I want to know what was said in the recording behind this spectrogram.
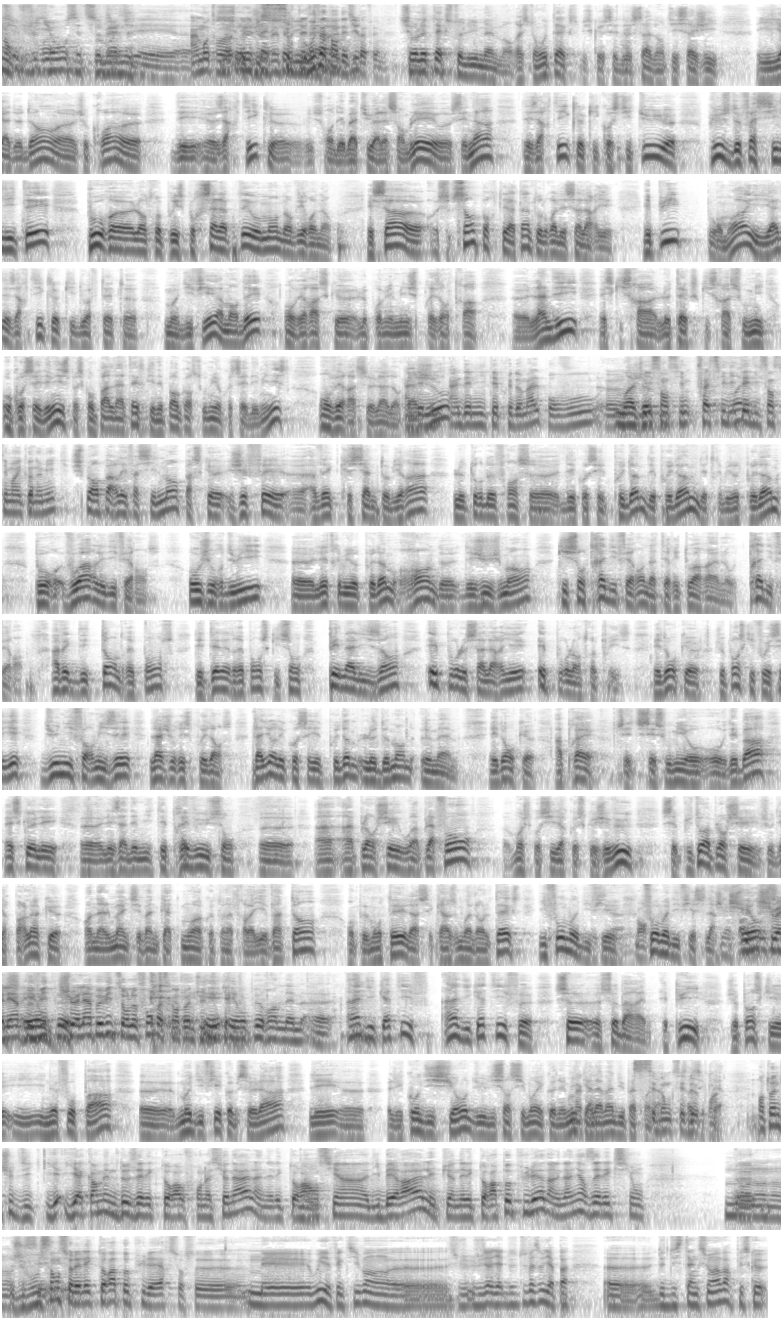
cette semaine. Euh, un mot vous attendez, tout à fait. Sur le texte lui-même, restons au texte puisque c'est de ça dont il s'agit. Il y a dedans, euh, je crois, euh, des articles, ils seront débattus à l'Assemblée, au Sénat, des articles qui constituent plus de facilité pour l'entreprise, pour s'adapter au monde environnant. Et ça, euh, sans porter atteinte aux droits des salariés. Et puis, pour moi, il y a des articles qui doivent être euh, modifiés, amendés. On verra ce que le Premier ministre présentera euh, lundi et ce qui sera le texte qui sera soumis au Conseil des ministres, parce qu'on parle d'un texte qui n'est pas encore soumis au Conseil des ministres. On verra cela dans 15 jours. Indemnité prud'homale pour vous Moi, je... Facilité de licenciement économique? Je peux en parler facilement parce que j'ai fait avec Christiane Taubira le tour de France des conseils de prud'homme, des prud'hommes, des tribunaux de prud'homme, pour voir les différences. Aujourd'hui, euh, les tribunaux de prud'homme rendent des jugements qui sont très différents d'un territoire à un autre, très différents, avec des temps de réponse, des délais de réponse qui sont pénalisants et pour le salarié et pour l'entreprise. Et donc, euh, je pense qu'il faut essayer d'uniformiser la jurisprudence. D'ailleurs, les conseillers de prud'homme le demandent eux-mêmes. Et donc, euh, après, c'est soumis au, débat. Est-ce que les, indemnités prévues sont un plancher ou un plafond? Moi, je considère que ce que j'ai vu, c'est plutôt un plancher. Je veux dire par là qu'en Allemagne, c'est 24 mois quand on a travaillé 20 ans. On peut monter, là, c'est 15 mois dans le texte. Il faut modifier. Il faut modifier cela. Je, suis allé un peu vite. je suis allé un peu vite sur le fond parce qu'Antoine, tu et, et on peut rendre même euh, indicatif, indicatif euh, ce, euh, ce, barème. Et puis, je pense qu'il ne faut pas modifier comme cela les, les conditions du licenciement économique à la main du patronat. C'est donc ces deux points. Antoine Chutzik, il y, a quand même deux électorats au Front National, un électorat ancien libéral et puis un électorat populaire dans les dernières élections. Non, euh, non, non, Je vous sens sur l'électorat populaire, sur ce. Mais oui, effectivement. Euh, je, veux dire, de toute façon, il n'y a pas euh, de distinction à avoir, puisque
